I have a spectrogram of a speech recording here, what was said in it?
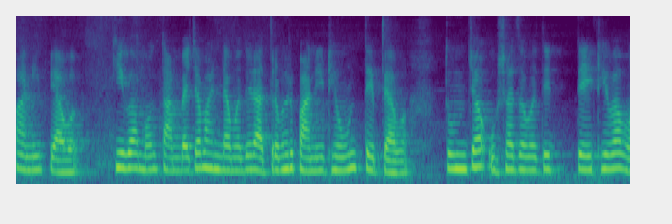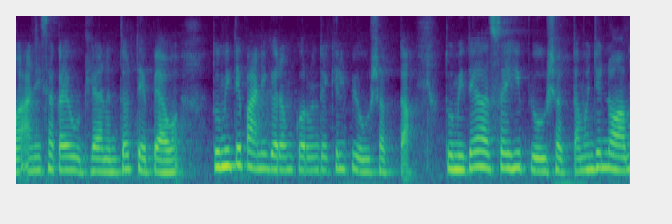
पाणी प्यावं किंवा मग तांब्याच्या भांड्यामध्ये रात्रभर पाणी ठेवून ते प्यावं. तुमच्या उशाजवळ ते ते ठेवावं आणि सकाळी उठल्यानंतर ते प्यावं. तुम्ही ते पाणी गरम करून देखील पिऊ शकता. तुम्ही ते असंही पिऊ शकता. म्हणजे नॉर्म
